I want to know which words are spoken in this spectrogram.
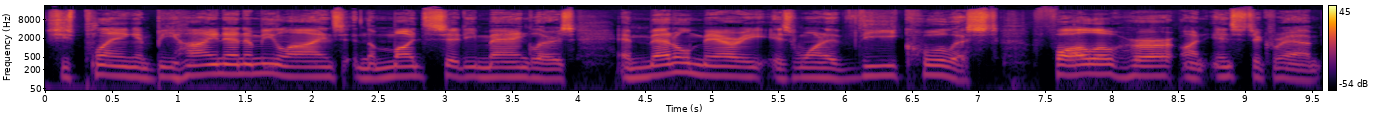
She's playing in Behind Enemy Lines in the Mud City Manglers. And Metal Mary is one of the coolest. Follow her on Instagram.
